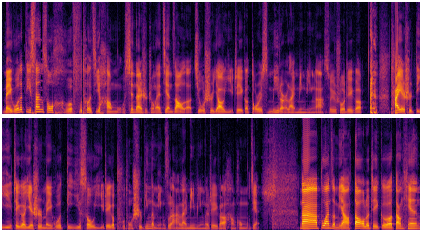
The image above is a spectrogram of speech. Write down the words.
美国的第三艘和福特级航母现在是正在建造的，就是要以这个 Doris Miller 来命名啊，所以说这个 他也是第一，这个也是美国第一。艘以这个普从士兵的名字啊来命名的这个航空母舰，那不管怎么样，到了这个当天。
